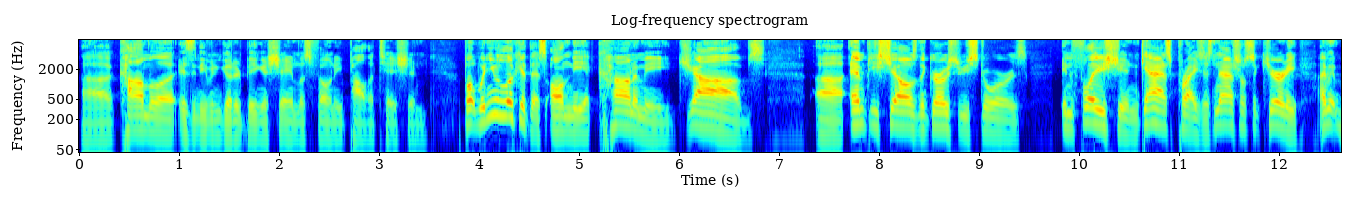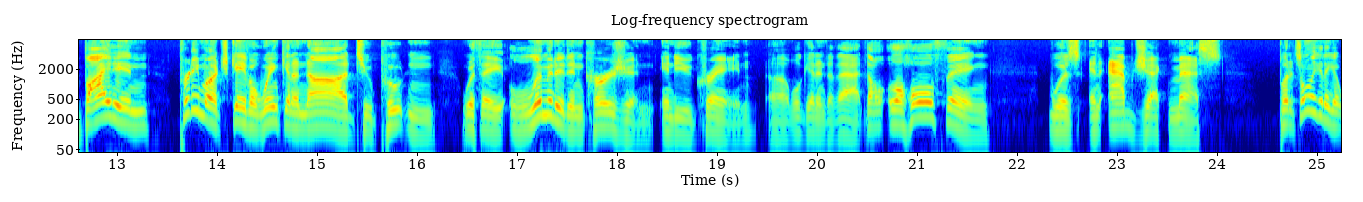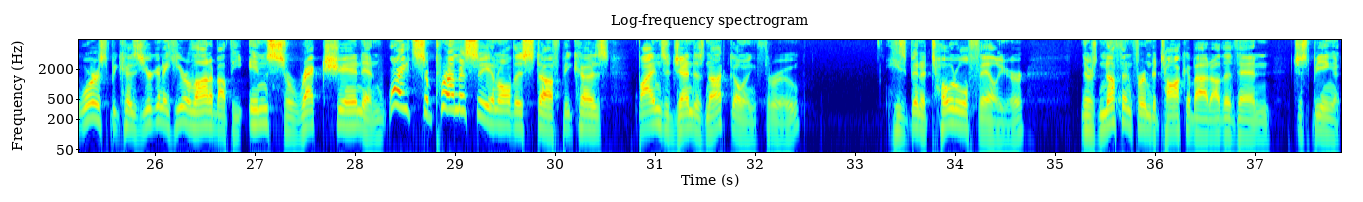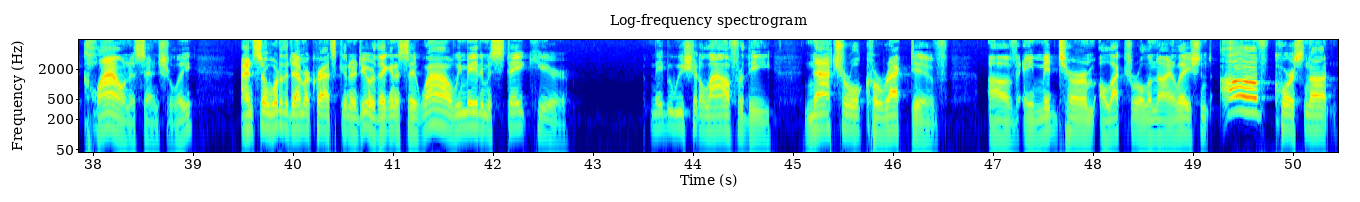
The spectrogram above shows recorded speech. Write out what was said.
Uh, Kamala isn't even good at being a shameless, phony politician. But when you look at this on the economy, jobs, uh, empty shelves in the grocery stores, inflation, gas prices, national security. I mean, Biden pretty much gave a wink and a nod to Putin with a limited incursion into Ukraine. Uh, we'll get into that. The, the whole thing was an abject mess. But it's only going to get worse because you're going to hear a lot about the insurrection and white supremacy and all this stuff because Biden's agenda is not going through. He's been a total failure. There's nothing for him to talk about other than just being a clown, essentially. And so, what are the Democrats going to do? Are they going to say, wow, we made a mistake here? Maybe we should allow for the natural corrective of a midterm electoral annihilation? Of course not.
